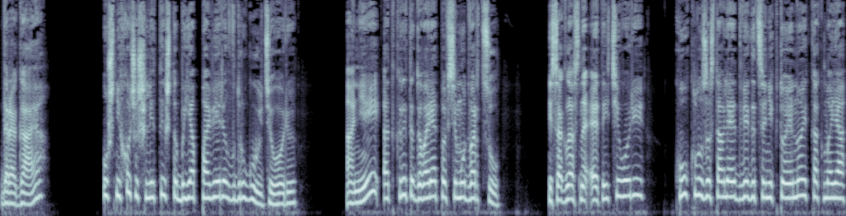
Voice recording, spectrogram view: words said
дорогая, уж не хочешь ли ты, чтобы я поверил в другую теорию? О ней открыто говорят по всему дворцу. И согласно этой теории, куклу заставляет двигаться никто иной, как моя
